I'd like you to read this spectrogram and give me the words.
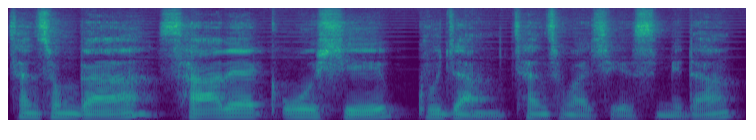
찬송가 459장 찬송하시겠습니다.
